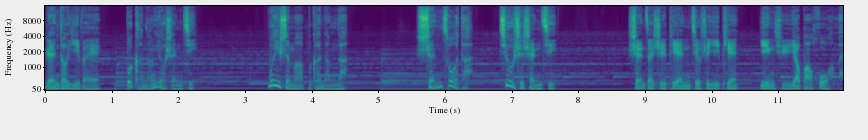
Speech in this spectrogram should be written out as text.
人都以为不可能有神迹，为什么不可能呢？神做的就是神迹。神在诗篇九十一篇应许要保护我们。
